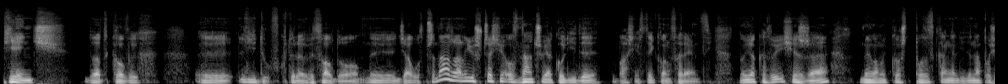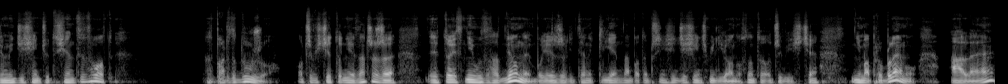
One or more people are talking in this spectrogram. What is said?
pięć dodatkowych y, lidów, które wysłał do y, działu sprzedaży, ale już wcześniej oznaczył jako lidy właśnie z tej konferencji. No i okazuje się, że my mamy koszt pozyskania lidy na poziomie 10 tysięcy złotych. To jest bardzo dużo. Oczywiście to nie znaczy, że y, to jest nieuzasadnione, bo jeżeli ten klient nam potem przyniesie 10 milionów, no to oczywiście nie ma problemu, ale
